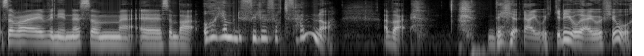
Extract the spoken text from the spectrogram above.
Så var det ei venninne som, eh, som bare 'Å ja, men du fyller jo 45 nå'. Jeg bare det gjør jeg jo ikke, det gjorde jeg jo i fjor.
